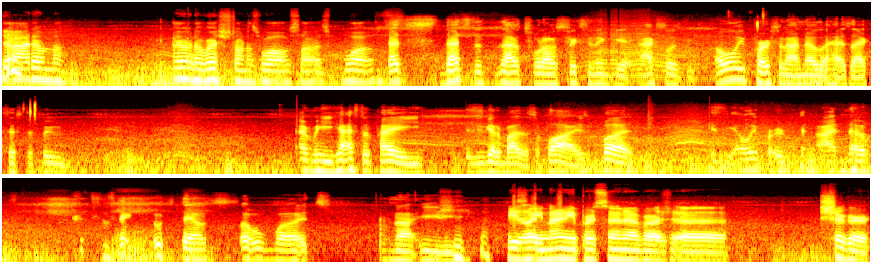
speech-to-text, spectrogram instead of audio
Yeah, I don't know. I own a restaurant as well, so it's worse. That's that's the that's what I was fixing to get. Axel is the only person I know that has access to food. I mean, he has to pay because he's got to buy the supplies, but he's the only person I know that goes down so much from not eating. He's like 90% of our uh, sugar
